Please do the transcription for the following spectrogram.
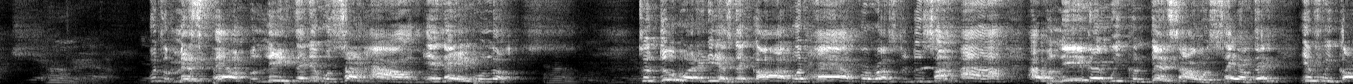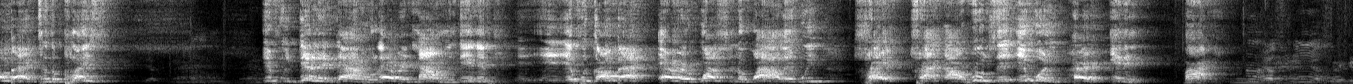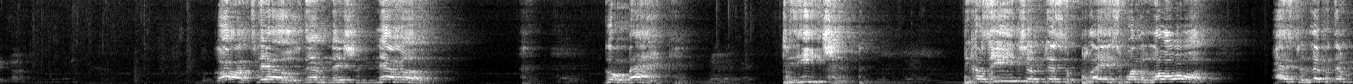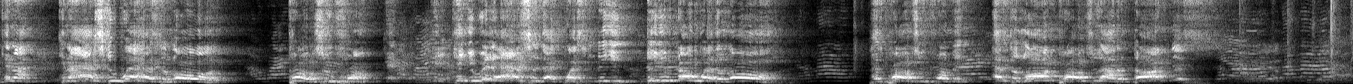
With a misfelt belief that it will somehow enable us to do what it is that God would have for us to do. Somehow, I believe that we convince ourselves that if we go back to the place, if we dilly dabble every now and then, if, if we go back every once in a while and we track, track our roots, it, it wouldn't hurt anybody. But God tells them they should never go back to Egypt. Because Egypt is the place where the Lord has delivered them. Can I, can I ask you, where has the Lord brought you from? Can, can you really answer that question? Do you, do you know where the Lord has brought you from? It? Has the Lord brought you out of darkness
